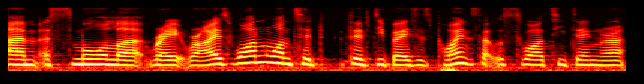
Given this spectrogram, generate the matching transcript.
um, a smaller rate rise. One wanted 50 basis points, that was Swati Dhingra,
